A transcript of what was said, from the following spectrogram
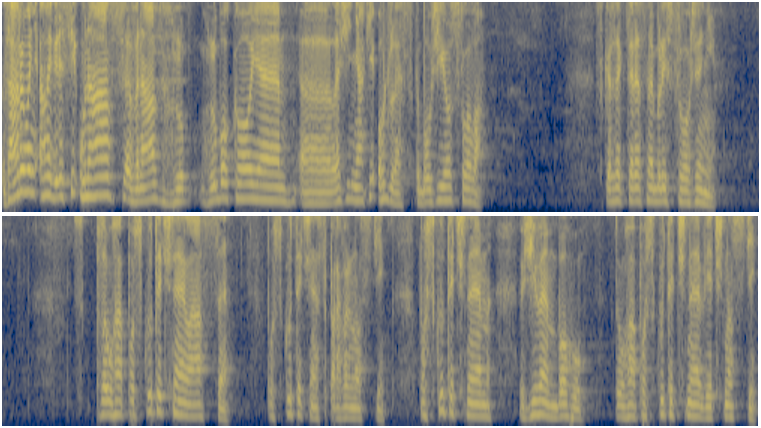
Zároveň ale kde si u nás, v nás hluboko je, eh, leží nějaký odlesk božího slova, skrze které jsme byli stvořeni. Touha po skutečné lásce, po skutečné spravedlnosti, po skutečném živém Bohu, touha po skutečné věčnosti,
